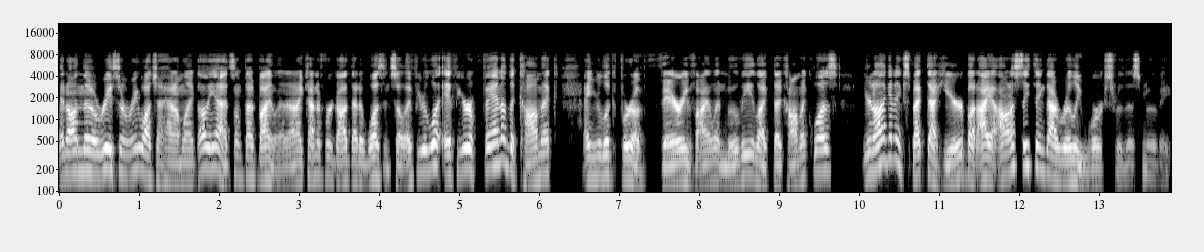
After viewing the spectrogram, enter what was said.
And on the recent rewatch I had, I'm like, oh yeah, it's not that violent, and I kind of forgot that it wasn't. So if you're lo- if you're a fan of the comic and you're looking for a very violent movie like the comic was, you're not gonna expect that here. But I honestly think that really works for this movie.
